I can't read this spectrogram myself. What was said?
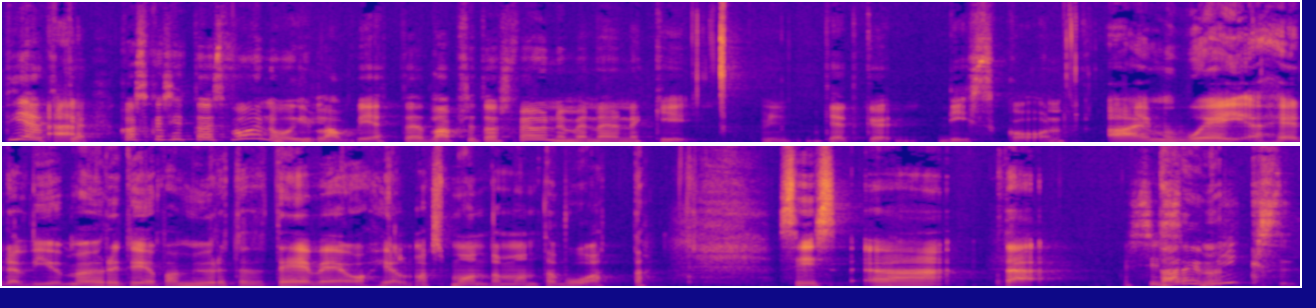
tiedätkö, äh. koska sitten olisi voinut illan viettää, että lapset olisi voinut mennä jonnekin, tiedätkö, diskoon. I'm way ahead of you. Mä yritin jopa myydä tätä TV-ohjelmaksi monta monta vuotta. Siis äh, tää Siis tarina... miksi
